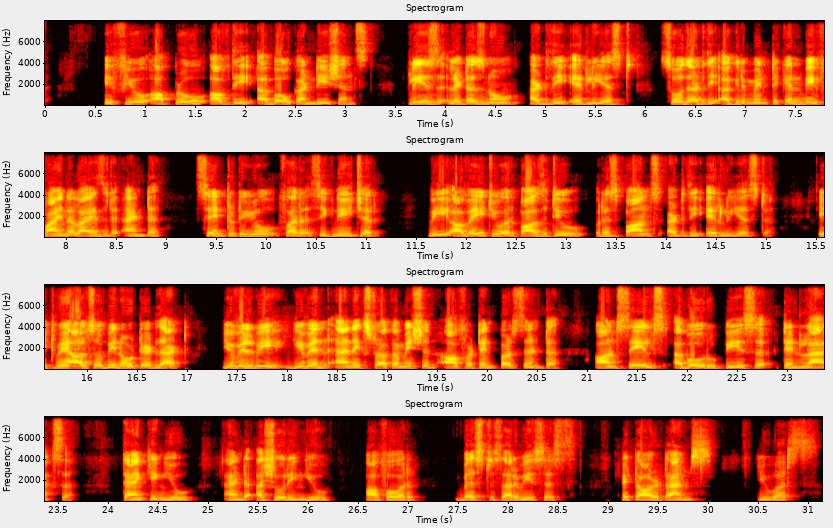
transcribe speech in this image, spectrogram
If you approve of the above conditions, Please let us know at the earliest so that the agreement can be finalized and sent to you for signature. We await your positive response at the earliest. It may also be noted that you will be given an extra commission of 10% on sales above rupees 10 lakhs. Thanking you and assuring you of our best services at all times. Yours.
